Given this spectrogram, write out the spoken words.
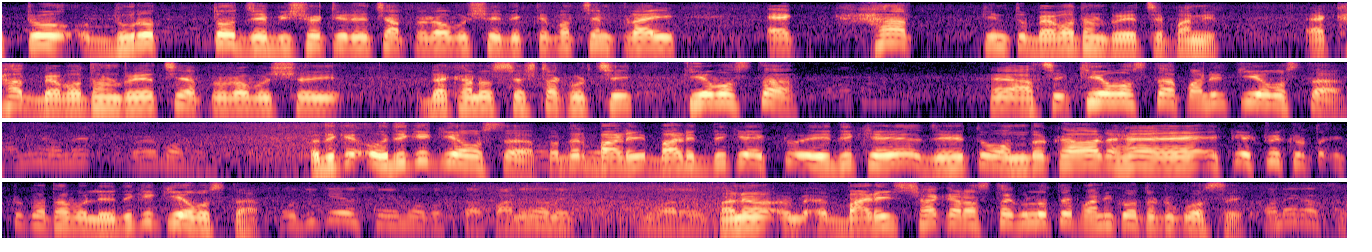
একটু দূরত্ব যে বিষয়টি রয়েছে, আপনারা অবশ্যই দেখতে পাচ্ছেন, প্রায় এক হাত কিন্তু ব্যবধান রয়েছে পানির। এক হাত ব্যবধান রয়েছে, আপনারা অবশ্যই দেখানোর চেষ্টা করছি। কি অবস্থা? হ্যাঁ আছে। কি অবস্থা? পানির কি অবস্থা? ওদিকে ওদিকে কি অবস্থা? আপনাদের বাড়ি বাড়ির দিকে একটু এইদিকে যেহেতু অন্ধকার হ্যাঁ হ্যাঁ, একটু একটু একটু কথা বলি। ওদিকে কি অবস্থা? ওদিকে সেম অবস্থা পানি অনেক মানে বাড়ির শাখা রাস্তাগুলোতে পানি কতটুকু আছে? অনেক আছে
